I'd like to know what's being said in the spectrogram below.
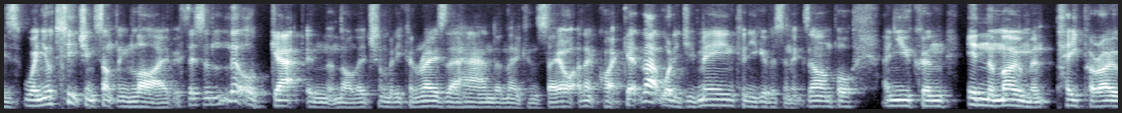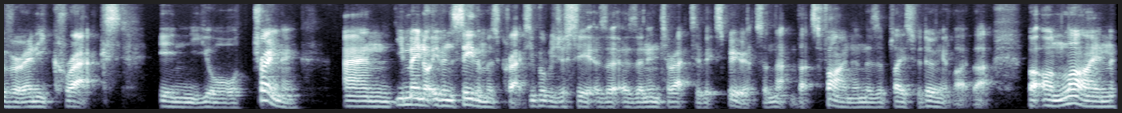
is when you're teaching something live, if there's a little gap in the knowledge, somebody can raise their hand and they can say, Oh, I don't quite get that. What did you mean? Can you give us an example? And you can, in the moment, paper over any cracks in your training. And you may not even see them as cracks. You probably just see it as, a, as an interactive experience, and that, that's fine. And there's a place for doing it like that. But online,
